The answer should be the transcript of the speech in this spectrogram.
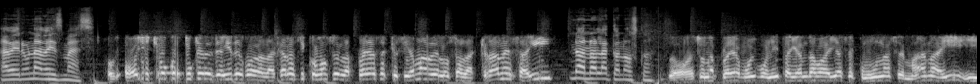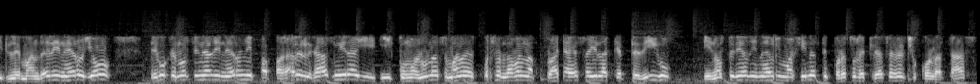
A ver, una vez más. Oye, Choco, tú que eres de ahí de Guadalajara, ¿sí conoces la playa esa que se llama de los alacranes ahí? No, no la conozco. No, es una playa muy bonita, ya andaba ahí hace como una semana ahí y le mandé dinero. Yo digo que no tenía dinero ni para pagar el gas, mira, y, y como en una semana después andaba en la playa esa ahí la que te digo. Y no tenía dinero, imagínate, por eso le quería hacer el chocolatazo.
